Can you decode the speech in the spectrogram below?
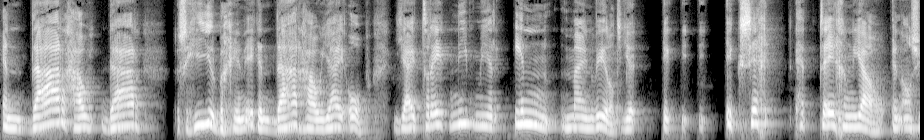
En daar hou, daar, dus hier begin ik en daar hou jij op. Jij treedt niet meer in mijn wereld. Je, ik, ik zeg het tegen jou. En als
